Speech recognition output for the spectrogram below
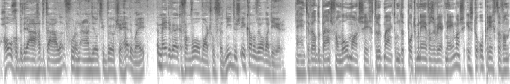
hoge bedragen betalen... voor een aandeeltje Berkshire Hathaway. Een medewerker van Walmart hoeft dat niet, dus ik kan het wel waarderen. En terwijl de baas van Walmart zich druk maakt om de portemonnee van zijn werknemers, is de oprichter van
